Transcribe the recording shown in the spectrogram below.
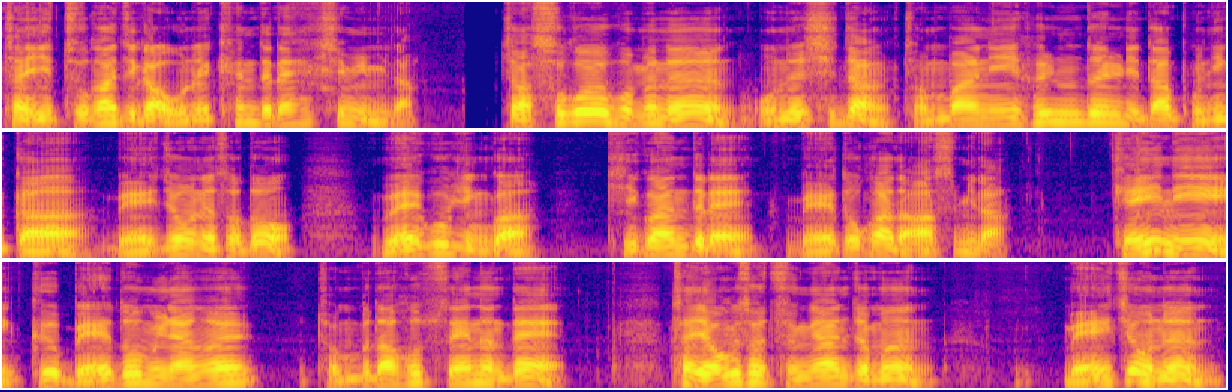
자, 이 두 가지가 오늘 캔들의 핵심입니다. 자, 수급을 보면은 오늘 시장 전반이 흔들리다 보니까 매조원에서도 외국인과 기관들의 매도가 나왔습니다. 개인이 그 매도 물량을 전부 다 흡수했는데 자, 여기서 중요한 점은 매조는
